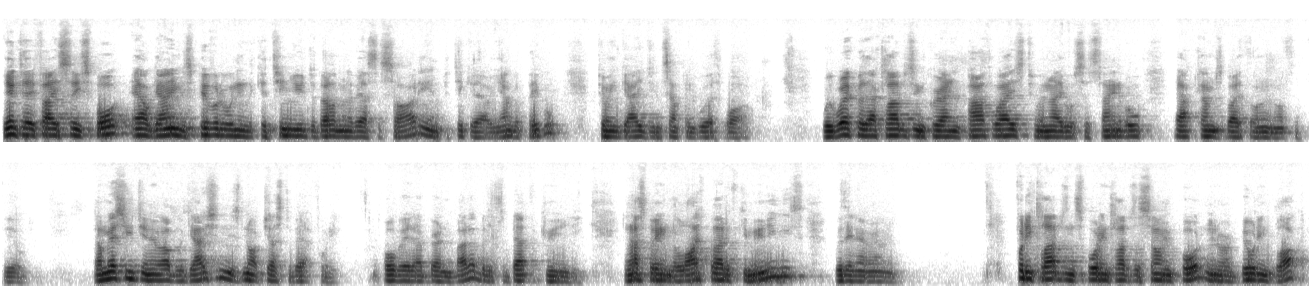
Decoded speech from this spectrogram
The NTFA sees sport, our game, is pivotal in the continued development of our society, in particular our younger people, to engage in something worthwhile. We work with our clubs in creating pathways to enable sustainable outcomes both on and off the field. Our message and our obligation is not just about footy, albeit our bread and butter, but it's about the community and us being the lifeblood of communities within our own. Footy clubs and sporting clubs are so important and are a building block,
